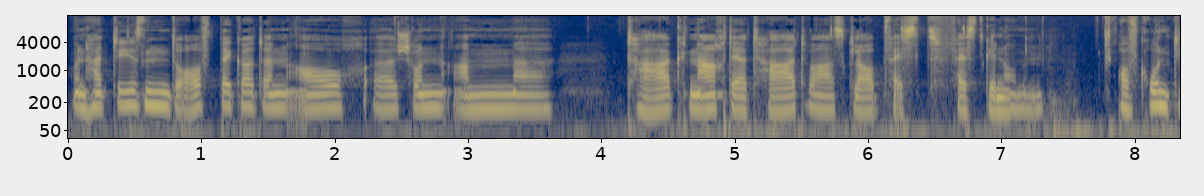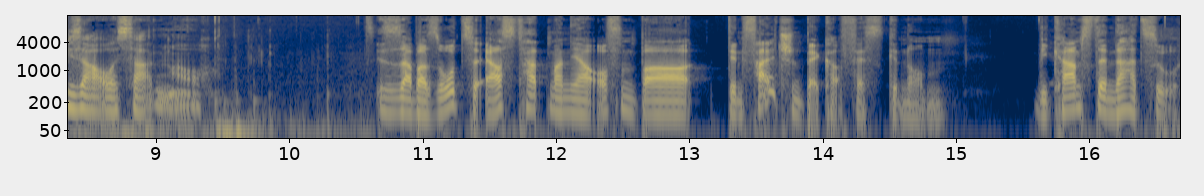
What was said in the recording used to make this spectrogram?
und hat diesen Dorfbäcker dann auch äh, schon am äh, Tag nach der Tat, war es, glaube fest, festgenommen. Aufgrund dieser Aussagen auch. Ist es aber so, zuerst hat man ja offenbar den falschen Bäcker festgenommen. Wie kam es denn dazu?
